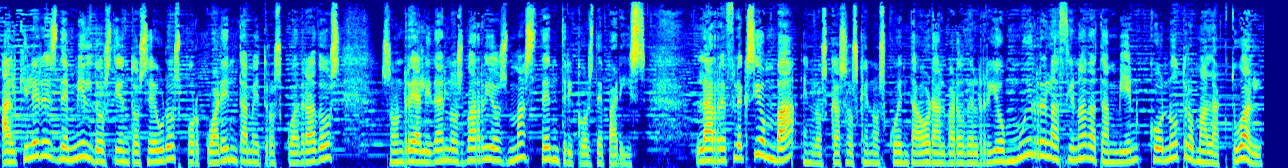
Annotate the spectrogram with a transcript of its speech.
Alquileres de 1.200 euros por 40 metros cuadrados son realidad en los barrios más céntricos de París. La reflexión va, en los casos que nos cuenta ahora Álvaro del Río, muy relacionada también con otro mal actual,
